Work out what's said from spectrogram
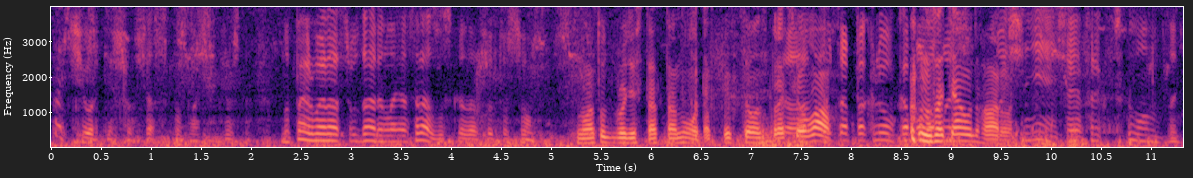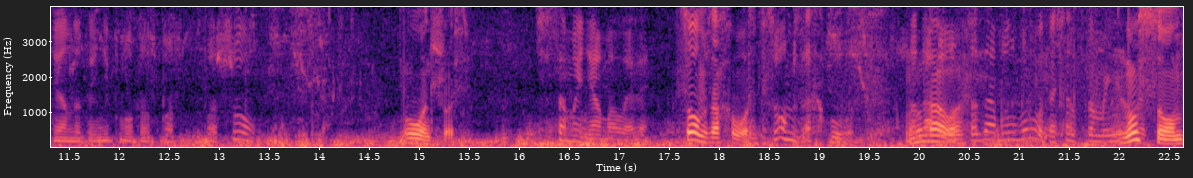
Та чорті що, зараз побачимо. Ну перший раз ударила, я зразу сказав, що то сон. Ну а тут вроді стартануло, так фрикціон спрацював. Да, тут покльовка Ну, була затягнут мощ- гарно. мощніша, фрикціон затягнутий неплохо пошов. Вон щось. Чи саминя мале? Сом за хвост. Сом за хвост. Ну, Тоді давай. був, тоді був ворот, а зараз саминя. Ну, сом.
